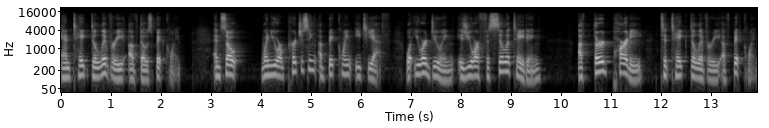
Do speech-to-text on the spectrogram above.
and take delivery of those Bitcoin. And so when you are purchasing a Bitcoin ETF, what you are doing is you are facilitating a third party to take delivery of Bitcoin.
